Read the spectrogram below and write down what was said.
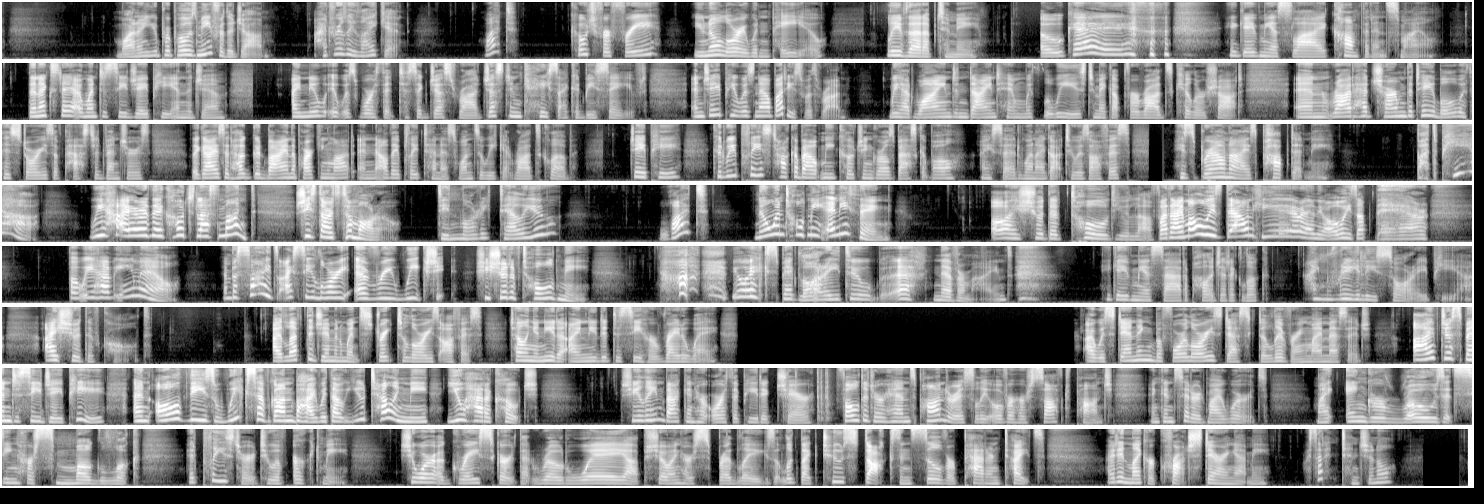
Why don't you propose me for the job? I'd really like it. What? Coach for free? You know Lori wouldn't pay you. Leave that up to me. Okay. he gave me a sly, confident smile. The next day, I went to see JP in the gym. I knew it was worth it to suggest Rod just in case I could be saved, and JP was now buddies with Rod. We had wined and dined him with Louise to make up for Rod's killer shot, and Rod had charmed the table with his stories of past adventures. The guys had hugged goodbye in the parking lot, and now they played tennis once a week at Rod's club. JP, could we please talk about me coaching girls basketball? I said when I got to his office. His brown eyes popped at me. But Pia, we hired a coach last month. She starts tomorrow. Didn't Lori tell you? What? No one told me anything. I should have told you, love, but I'm always down here and you're always up there. But we have email. And besides, I see Lori every week. She she should have told me. you expect Lori to. Uh, never mind. He gave me a sad, apologetic look. I'm really sorry, Pia. I should have called. I left the gym and went straight to Lori's office, telling Anita I needed to see her right away. I was standing before Laurie's desk delivering my message. I've just been to see JP, and all these weeks have gone by without you telling me you had a coach. She leaned back in her orthopedic chair, folded her hands ponderously over her soft paunch, and considered my words. My anger rose at seeing her smug look. It pleased her to have irked me. She wore a gray skirt that rode way up, showing her spread legs. It looked like two stocks in silver patterned tights. I didn't like her crotch staring at me. Was that intentional?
